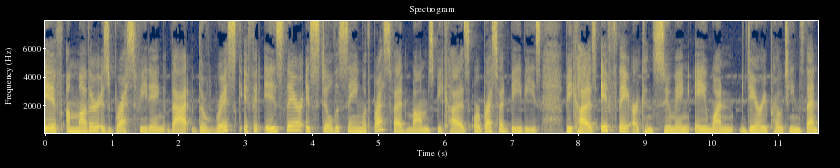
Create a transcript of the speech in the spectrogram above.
if a mother is breastfeeding that the risk if it is there is still the same with breastfed moms because or breastfed babies because if they are consuming A1 dairy proteins then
